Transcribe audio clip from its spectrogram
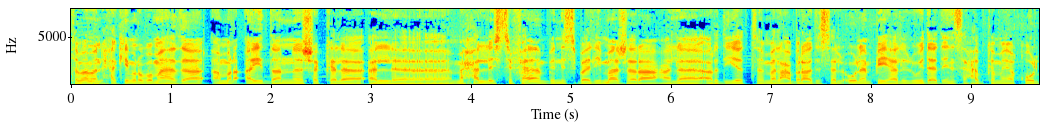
تماما حكيم ربما هذا أمر أيضا شكل المحل استفهام بالنسبة لما جرى على أرضية ملعب رادس الأولمبي هل الوداد انسحب كما يقول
